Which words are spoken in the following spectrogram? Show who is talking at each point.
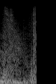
Speaker 1: Yeah.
